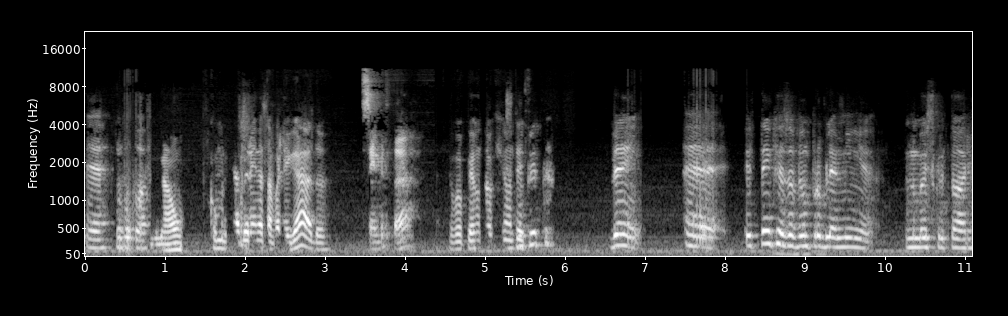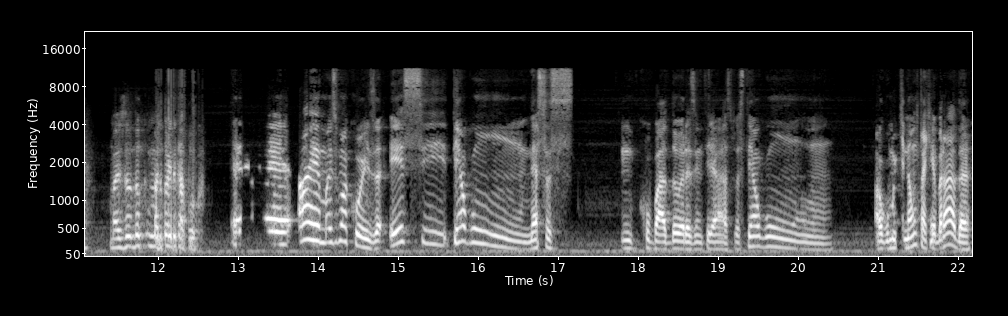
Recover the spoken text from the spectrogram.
É, não vou posso. Não. O comunicador ainda tava ligado? Sempre tá. Eu vou perguntar o que aconteceu. Bem, é, eu tenho que resolver um probleminha no meu escritório. Mas eu, dou, mas eu daqui a pouco. É, ah, é, mais uma coisa. Esse. Tem algum. Nessas incubadoras, entre aspas, tem algum. Alguma que não tá quebrada?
